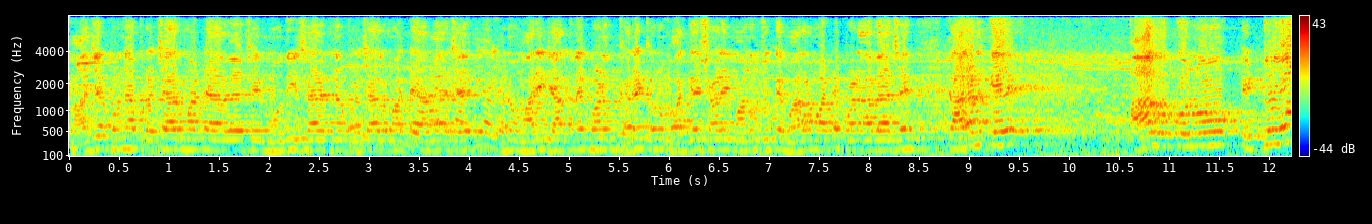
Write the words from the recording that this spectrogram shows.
ભાજપના પ્રચાર માટે આવ્યા છે, મોદી સાહેબના પ્રચાર માટે આવ્યા છે. અને મારી જાતને પણ ખરેખર હું ભાગ્યશાળી માનું છું કે મારા માટે પણ આવ્યા છે. કારણ કે આ લોકોનો એટલો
